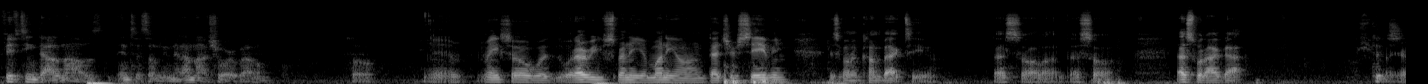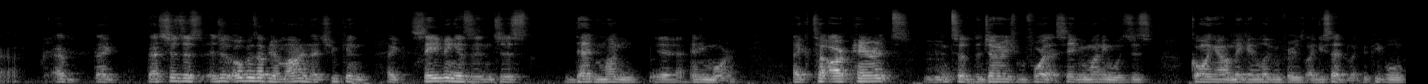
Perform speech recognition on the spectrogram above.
fifteen thousand dollars into something that I'm not sure about. So Yeah, make sure with whatever you're spending your money on that you're saving is gonna come back to you. That's all. I, that's all. That's what I got. 'cause Yeah. I, like that should just it just opens up your mind that you can like saving isn't just dead money Yeah. anymore. Like to our parents Mhm. and to the generation before that, saving money was just going out making a living for you. Like you said, like the people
